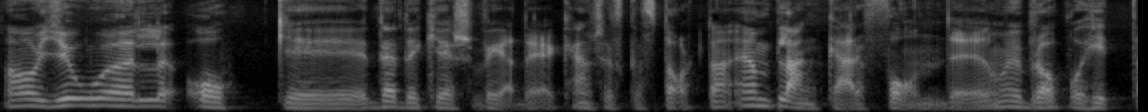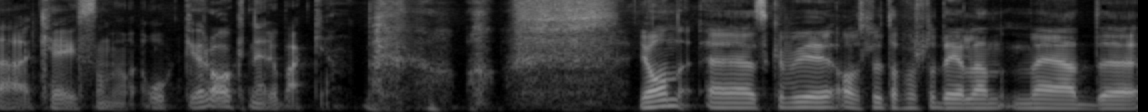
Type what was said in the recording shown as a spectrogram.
Ja, Joel och eh, Dedicares vd kanske ska starta en blankarfond. De är bra på att hitta case som åker rakt ner i backen. John, eh, ska vi avsluta första delen med eh,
